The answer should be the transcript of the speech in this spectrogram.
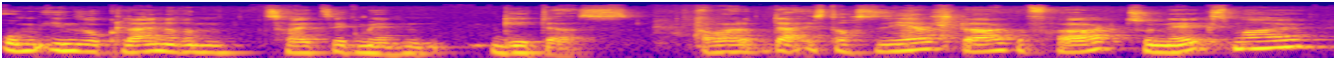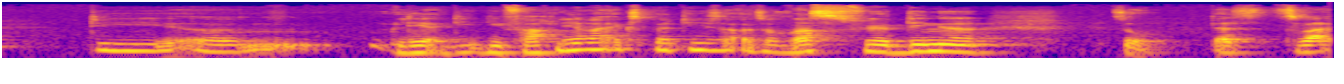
um in so kleineren Zeitsegmenten geht das. Aber da ist doch sehr stark gefragt, zunächst mal die, ähm, die, die Fachlehrerexpertise, also was für Dinge, so, das zwei,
